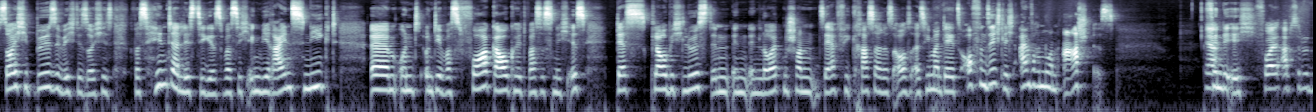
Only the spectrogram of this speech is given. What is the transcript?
solche Bösewichte, solches, was Hinterlistiges, was sich irgendwie reinsneakt ähm, und, und dir was vorgaukelt, was es nicht ist, das, glaube ich, löst in, in, in Leuten schon sehr viel krasseres aus, als jemand, der jetzt offensichtlich einfach nur ein Arsch ist. Ja. Finde ich. Voll, absolut.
